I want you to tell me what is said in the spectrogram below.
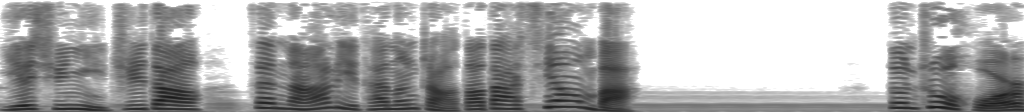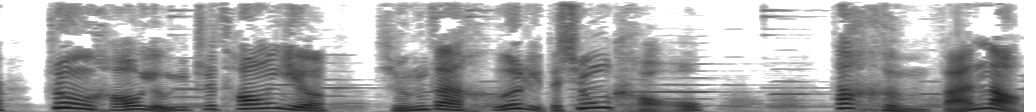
也许你知道。”在哪里才能找到大象吧？但这会儿正好有一只苍蝇停在河里的胸口，他很烦恼，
